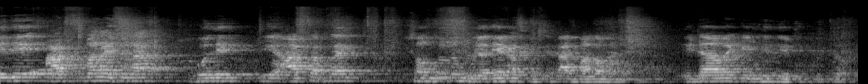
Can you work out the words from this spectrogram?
এই যে আর্টস বানাইছে না বললে এই আর্টস আপনার সম্পূর্ণ ঘুরা দিয়ে কাজ করছে, কাজ ভালো হয় না। এটা আবার কেমিক্যাল দিয়ে ঠিক করতে হবে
